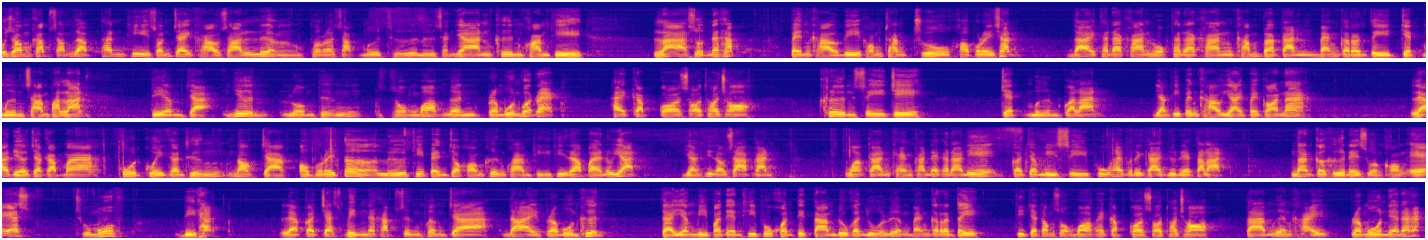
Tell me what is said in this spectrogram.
ผู้ชมครับสำหรับท่านที่สนใจข่าวสารเรื่องโทรศัพท์มือถือหรือสัญญาณคลื่นความถี่ล่าสุดนะครับ เป็นข่าวดีของทาง True Corporation ได้ธนาคาร 6 ธนาคารค้ำประกันแบงก์การันตี 73,000 ล้าน เตรียมจะยื่นรวมถึงส่งมอบเงินประมูลงวดแรก ให้กับกสทช คลื่น 4G 70,000 กว่าล้าน อย่างที่เป็นข่าวใหญ่ไปก่อนหน้า แล้วเดี๋ยวจะกลับมาพูดคุยกันถึงนอกจากโอเปอเรเตอร์หรือที่เป็นเจ้าของคลื่นความถี่ที่รับใบอนุญาต อย่างที่เราทราบกัน ว่าการแข่งขันในขณะนี้ก็จะมี 4 ผู้ให้บริการอยู่ในตลาด นั่นก็คือในส่วนของ AS True Move d t a c แล้วก็ Jasmine นะครับ ซึ่งเพิ่งจะได้ประมูลขึ้น แต่ยังมีประเด็นที่ผู้คนติดตามดูกันอยู่เรื่องแบงก์การันตีที่จะต้องส่งมอบให้กับกสทช ตามเงื่อนไขประมูลเนี่ยนะฮะ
